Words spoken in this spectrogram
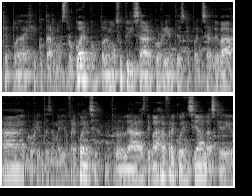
que pueda ejecutar nuestro cuerpo. Podemos utilizar corrientes que pueden ser de baja, corrientes de media frecuencia. Dentro de las de baja frecuencia, las que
